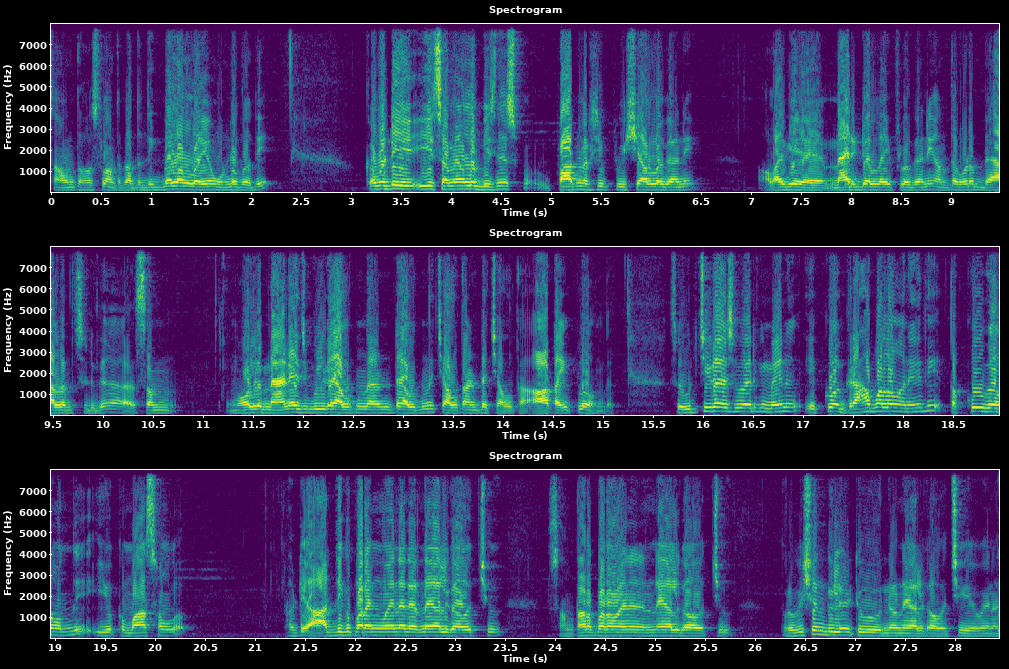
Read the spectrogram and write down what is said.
సామంత హౌస్లో అంత పెద్ద దిగ్బలంలో ఏం ఉండదు అది. కాబట్టి ఈ సమయంలో బిజినెస్ పార్ట్నర్షిప్ విషయాల్లో కానీ అలాగే మ్యారిటల్ లైఫ్లో కానీ అంతా కూడా బ్యాలెన్స్డ్గా సమ్ మామూలుగా మేనేజబుల్గా వెళ్తుందంటే వెళ్తుంది చల్తా అంటే చల్తా. ఆ టైప్లో ఉంది. సో వృచ్చిక రాశి వారికి మెయిన్ ఎక్కువ గ్రహబలం అనేది తక్కువగా ఉంది ఈ యొక్క మాసంలో. కాబట్టి ఆర్థిక పరమైన నిర్ణయాలు కావచ్చు సంతానపరమైన నిర్ణయాలు కావచ్చు ప్రొవిషన్ రిలేటివ్ నిర్ణయాలు కావచ్చు ఏవైనా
